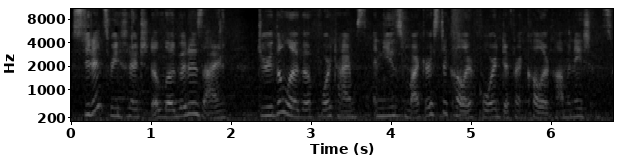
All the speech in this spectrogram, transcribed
Students researched a logo design, drew the logo four times, and used markers to color four different color combinations.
